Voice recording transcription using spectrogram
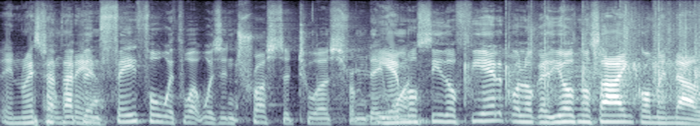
en nuestra And we've been faithful with what was entrusted to us from Y day one. hemos sido fiel con lo que Dios nos ha encomendado.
